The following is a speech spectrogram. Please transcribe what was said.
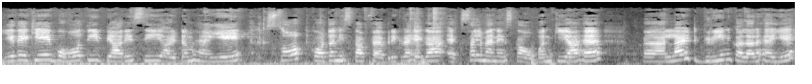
ये देखिए, बहुत ही प्यारी सी आइटम है ये। सॉफ्ट कॉटन इसका फैब्रिक रहेगा। एक्सल मैंने इसका ओपन किया है। लाइट ग्रीन कलर है ये।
